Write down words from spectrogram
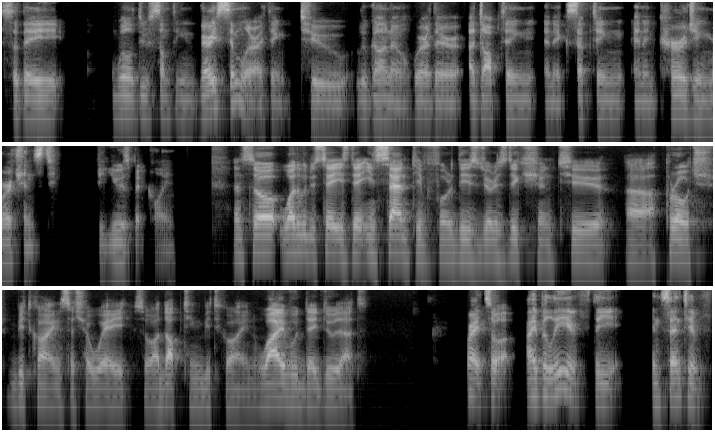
So they will do something very similar, I think, to Lugano, where they're adopting and accepting and encouraging merchants to, to use Bitcoin. And so what would you say is the incentive for this jurisdiction to uh, approach Bitcoin in such a way, so adopting Bitcoin? Why would they do that? Right, so I believe the incentive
